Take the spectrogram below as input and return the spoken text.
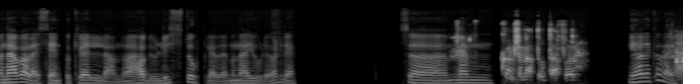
Men jeg var der sent på kveldene, og jeg hadde jo lyst til å oppleve det, men jeg gjorde det jo aldri. Så, men Kanskje nettopp derfor. Ja, det kan være.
